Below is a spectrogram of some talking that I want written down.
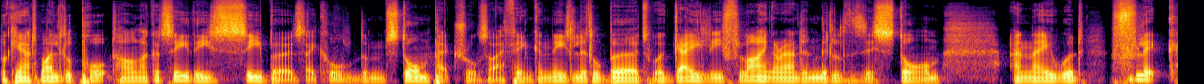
looking out of my little porthole, I could see these seabirds. They called them storm petrels, I think, and these little birds were gaily flying around in the middle of this storm, and they would flick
